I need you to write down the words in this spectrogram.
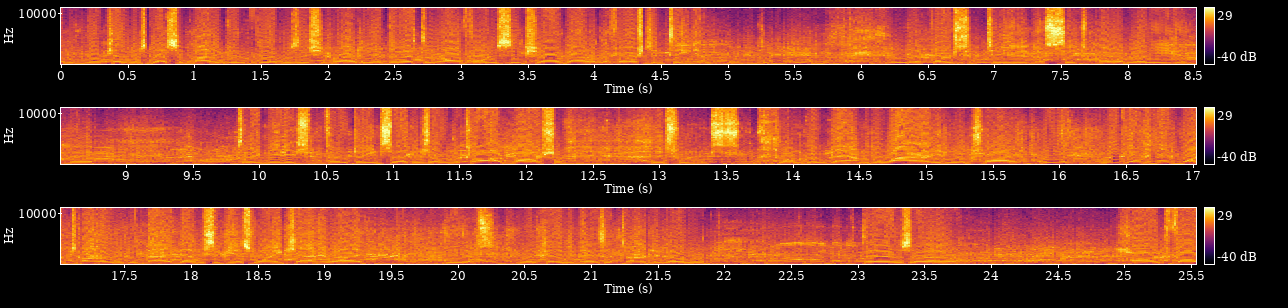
and Brookhaven's got some mighty good field position right here. They're at their own 46-yard line with a first and 10. Yeah, first and 10 and a six-point lead, and uh, three minutes and 14 seconds on the clock, Marshall. This one's going to go down to the wire, it looks like. We- We've only had one turnover tonight. That was against Wayne County, right? Yes. Brookhaven hasn't turned it over. But there's a hard fought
